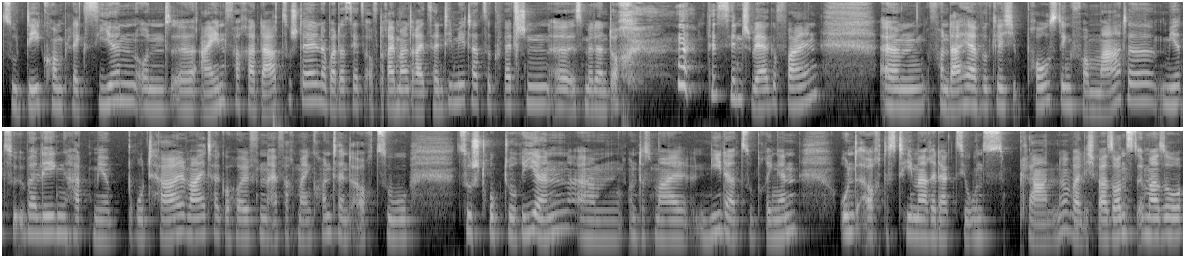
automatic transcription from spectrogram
zu dekomplexieren und äh, einfacher darzustellen. Aber das jetzt auf drei mal drei Zentimeter zu quetschen, äh, ist mir dann doch ein bisschen schwer gefallen. Ähm, von daher wirklich Posting-Formate mir zu überlegen, hat mir brutal weitergeholfen, einfach meinen Content auch zu, zu strukturieren ähm, und das mal niederzubringen. Und auch das Thema Redaktionsplan, ne? weil ich war sonst immer so,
